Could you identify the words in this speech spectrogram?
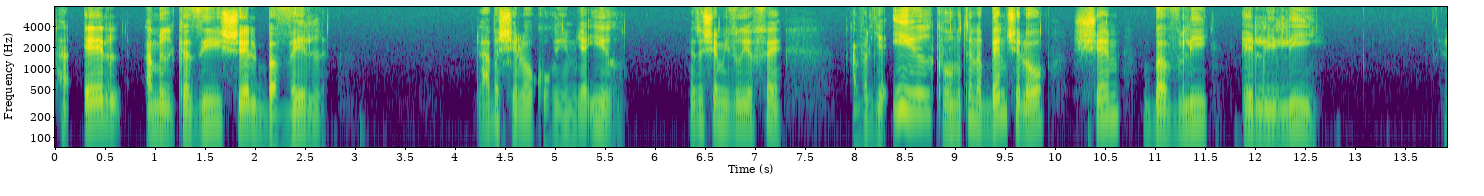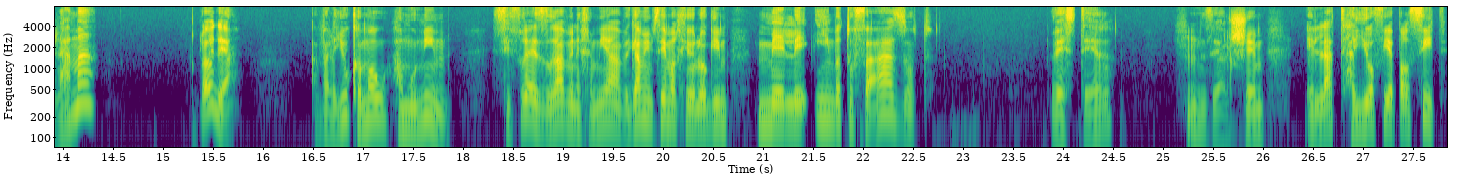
האל המרכזי של בבל. לאבא שלו קוראים יאיר. איזה שם עברי יפה. אבל יאיר כבר נותן לבן שלו שם בבלי אלילי. למה? לא יודע. אבל היו כמוהו המונים. ספרי עזרא ונחמיה וגם ממצאים ארכיאולוגיים מלאים בתופעה הזאת. ואסתר? זה על שם אלת היופי הפרסית,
